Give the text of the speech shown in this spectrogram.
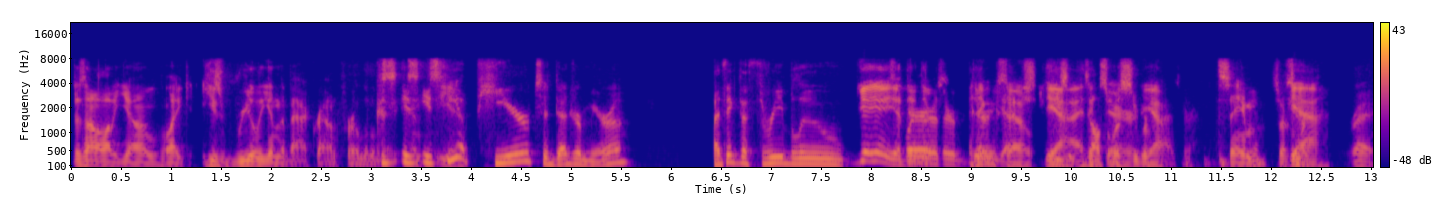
there's not a lot of Jung. Like he's really in the background for a little Because bit. is And- is he yeah. a peer to Dedra Meero? I think the three blue. yeah, yeah, yeah. They're, they're, they're, I think yeah, so. He's, Yeah, he's I think also a supervisor. yeah. Same Yeah. sort of yeah. Right.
